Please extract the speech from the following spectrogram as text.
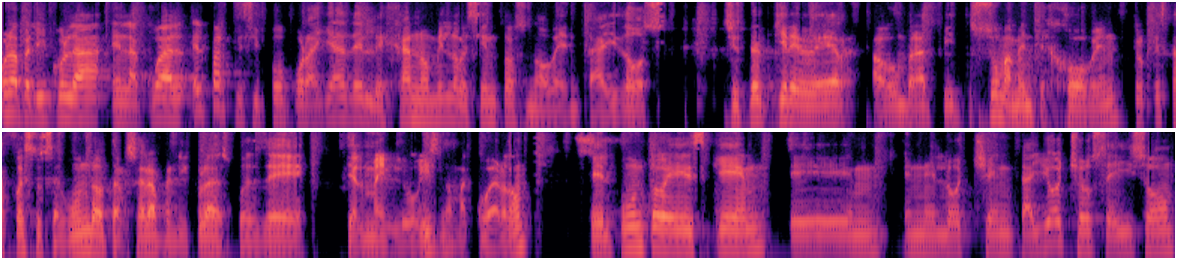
una película en la cual él participó por allá del lejano 1992. Si usted quiere ver a un Brad Pitt sumamente joven, creo que esta fue su segunda o tercera película después de Thelma y Lewis, no me acuerdo. El punto es que em, en el 88 se hizo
